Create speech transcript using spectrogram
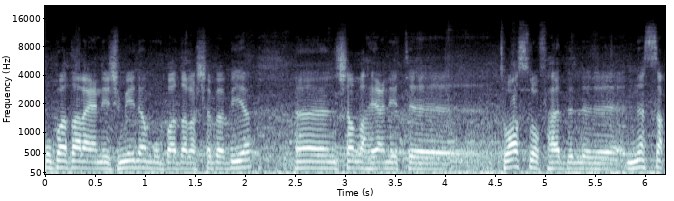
مبادرة يعني جميلة مبادرة شبابية آه، إن شاء الله يعني تواصلوا في هذا النسق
